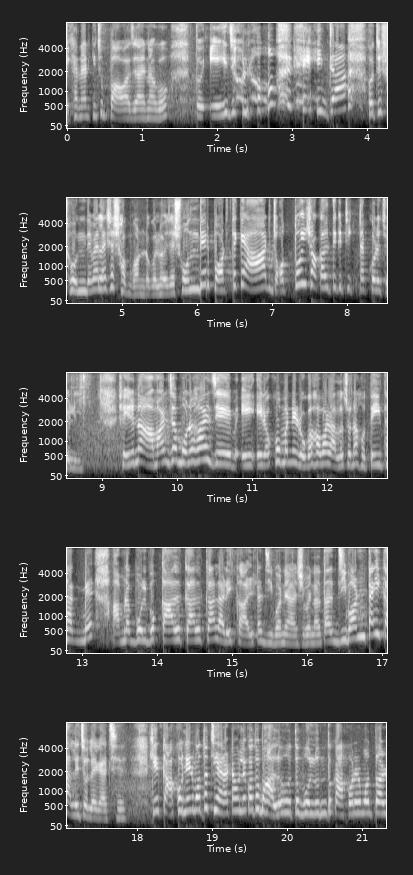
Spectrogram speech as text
এখানে আর কিছু পাওয়া যায় না গো। তো এই জন্য এইটা হচ্ছে সন্ধেবেলা এসে সব গন্ডগোল হয়ে যায়। সন্ধ্যের পর থেকে আর যতই সকাল থেকে ঠিকঠাক করে চলি, সেই জন্য আমার যা মনে হয় যে এই এরকম মানে রোগা হওয়ার আলোচনা হতেই থাকবে। আমরা বলব কাল কাল কাল, আর এই কালটা জীবনে আসবে না। তার জীবনটাই কালে চলে গেছে। কে কাকনের মতো চেহারাটা হলে কত ভালো হতো বলুন তো? কাকনের মতো আর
